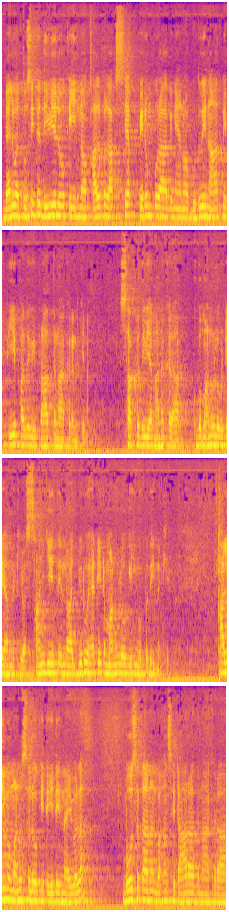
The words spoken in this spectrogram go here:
බැලුවත් උසිත දිවියලෝක ඉන්නවා කල්ප ලක්ෂයක් පෙරුම් පුරාගෙන යනවා බුදුවෙන් ආත්මය පිය පදවි ප්‍රාර්ථනා කරන කෙන. සක්‍රදිවියන් අන කරා ඔබ මනුලොවට යන්න කිව සංජීතයෙන් රජ්ජුරු හැටියට මනුලෝගහින් උපදන්න කිව. කලිම මනුස්සලෝකට ඉදෙන්න අයිවලා බෝසතාණන් වහන්සේට ආරාධනා කරා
